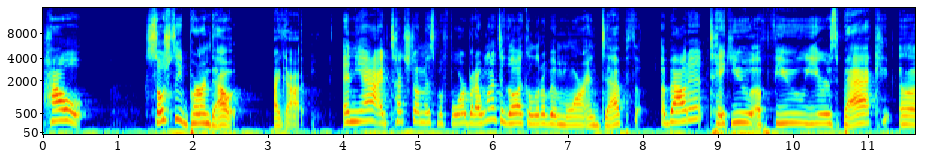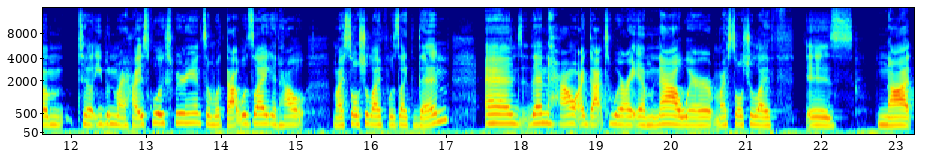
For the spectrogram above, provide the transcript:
how socially burned out I got. And yeah, I touched on this before, but I wanted to go like a little bit more in depth about it, take you a few years back um, to even my high school experience and what that was like and how my social life was like then, and then how I got to where I am now, where my social life is not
